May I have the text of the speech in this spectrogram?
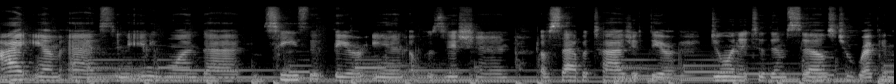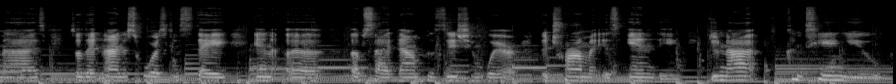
I am asking anyone that sees that they're in a position of sabotage, if they're doing it to themselves, to recognize so that Nine of Swords can stay in a upside down position where the trauma is ending. Do not continue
